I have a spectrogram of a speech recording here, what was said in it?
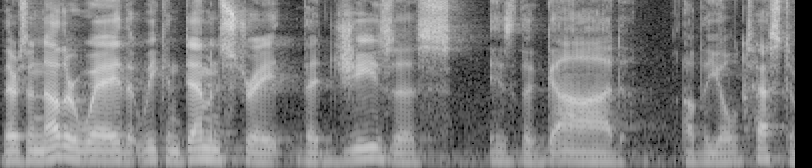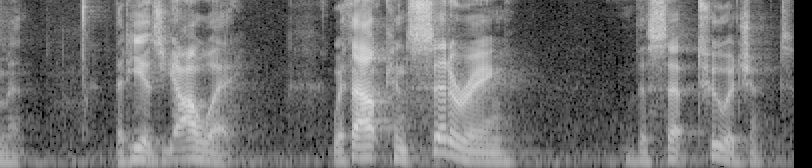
There's another way that we can demonstrate that Jesus is the God of the Old Testament, that he is Yahweh, without considering the Septuagint.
